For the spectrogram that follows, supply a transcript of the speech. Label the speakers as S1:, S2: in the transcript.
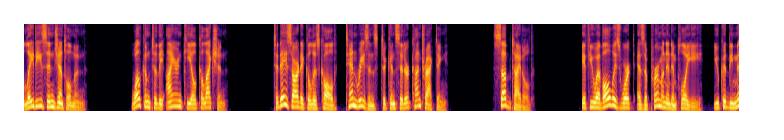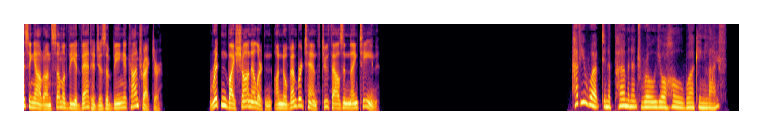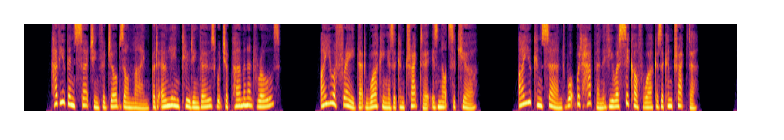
S1: Ladies and gentlemen, welcome to the Iron Keel Collection. Today's article is called 10 Reasons to Consider Contracting. Subtitled If you have always worked as a permanent employee, you could be missing out on some of the advantages of being a contractor. Written by Shôn Ellerton on November 10, 2019.
S2: Have you worked in a permanent role your whole working life? Have you been searching for jobs online but only including those which are permanent roles? Are you afraid that working as a contractor is not secure? Are you concerned what would happen if you were sick off work as a contractor?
